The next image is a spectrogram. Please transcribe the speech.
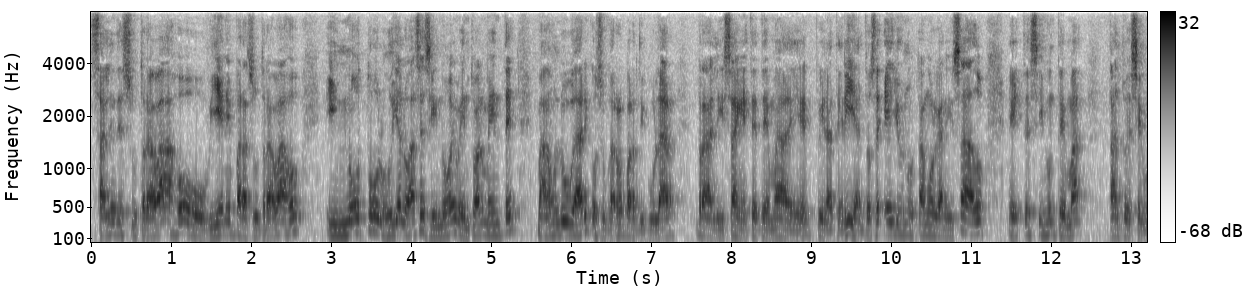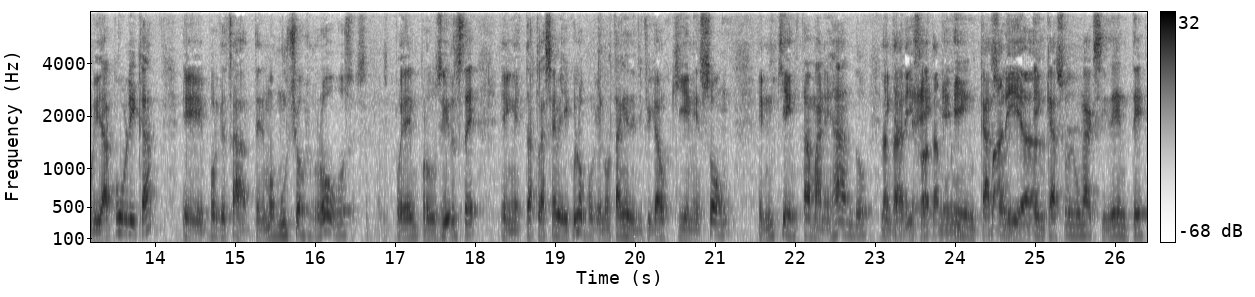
salen de su trabajo o vienen para su trabajo y no todos los días lo hacen, sino eventualmente van a un lugar y con su carro particular realizan este tema de piratería. Entonces ellos no están organizados. Este sí es un tema tanto de seguridad pública, eh, porque tenemos muchos robos, pueden producirse en esta clase de vehículos porque no están identificados quiénes son, en quién está manejando. La tarifa también en caso, varía. En caso de un accidente,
